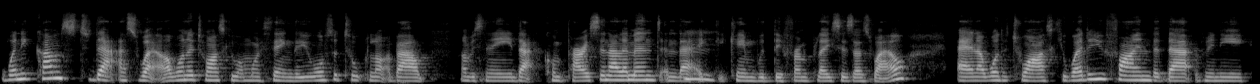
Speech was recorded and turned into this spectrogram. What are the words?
When it comes to that as well, I wanted to ask you one more thing that you also talk a lot about, obviously, that comparison element and that mm. it came with different places as well. And I wanted to ask you, where do you find that that really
